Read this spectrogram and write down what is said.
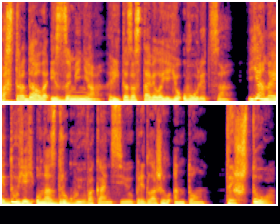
Пострадала из-за меня, Рита заставила ее уволиться. Я найду ей у нас другую вакансию», – предложил Антон. «Ты что?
